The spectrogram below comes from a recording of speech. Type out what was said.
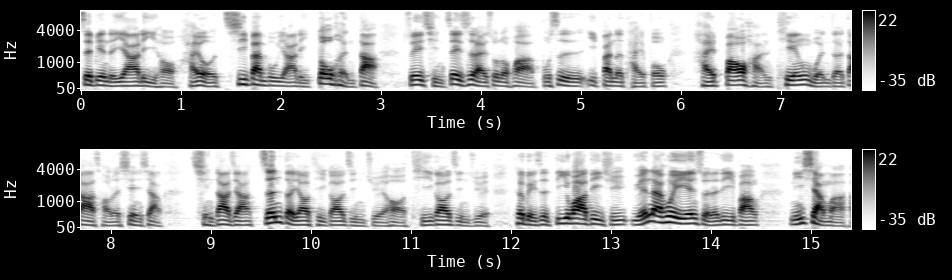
这边的压力哈，还有西半部压力都很大。所以，请这次来说的话，不是一般的台风，还包含天文的大潮的现象，请大家真的要提高警觉哈，提高警觉，特别是低洼地区，原来会淹水的地方，你想嘛，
